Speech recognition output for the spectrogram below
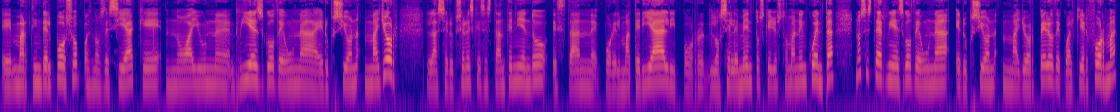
eh, Martín del Pozo, pues nos decía que no hay un eh, riesgo de una erupción mayor. Las erupciones que se están teniendo están eh, por el material y por los elementos que ellos toman en cuenta, no se está en riesgo de una erupción mayor. Pero de cualquier forma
